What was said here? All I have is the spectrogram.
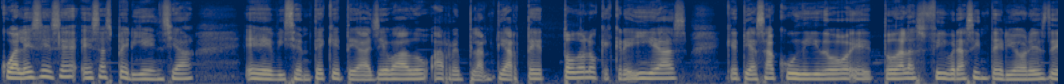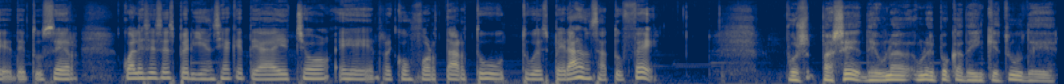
¿Cuál es ese, esa experiencia, eh, Vicente, que te ha llevado a replantearte todo lo que creías, que te ha sacudido eh, todas las fibras interiores de, tu ser? ¿Cuál es esa experiencia que te ha hecho eh, reconfortar tu, tu esperanza, tu fe? Pues pasé de una, una época de inquietud, de,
